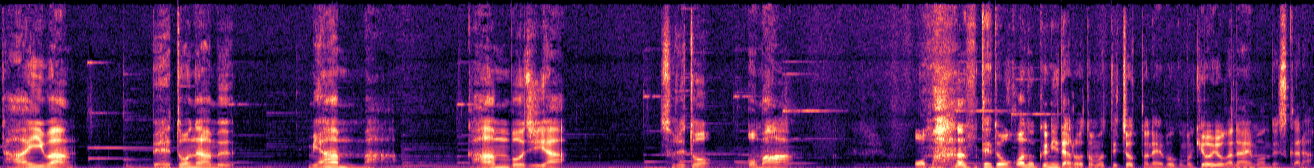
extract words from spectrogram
台湾ベトナムミャンマーカンボジアそれとオマーン。オマーンってどこの国だろうと思ってちょっとね僕も教養がないもんですから、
